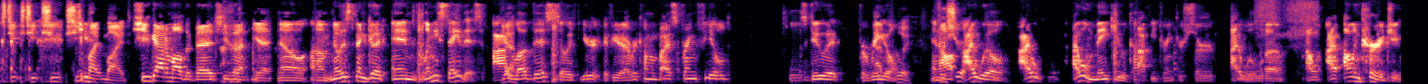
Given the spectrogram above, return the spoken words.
she, she, she, she might mind. She's got them all to bed. She's on. Yeah, no, um, no. This has been good. And let me say this: I Yeah. love this. So if you're if you're ever coming by Springfield, let's do it for real. Absolutely. And For I'll, sure. I will, I, I will make you a coffee drinker, sir. I will, uh, I'll, I'll encourage you.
